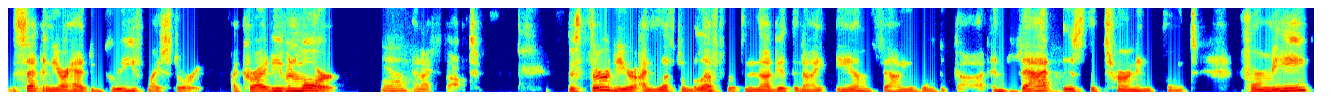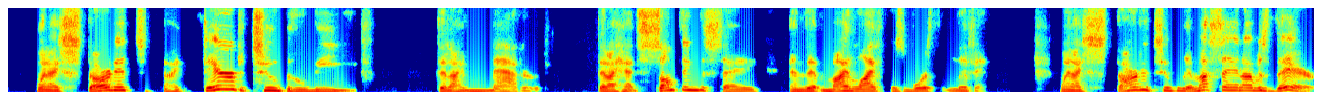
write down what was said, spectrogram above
The second year, I had to grieve my story. I cried even more. Yeah. And I stopped. The third year, I left, left with the nugget that I am valuable to God. And that mm-hmm. is the turning point. For me, when I started, to, I dared to believe that I mattered, that I had something to say, and that my life was worth living. When I started to believe, I'm not saying I was there,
